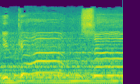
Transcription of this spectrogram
you go so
